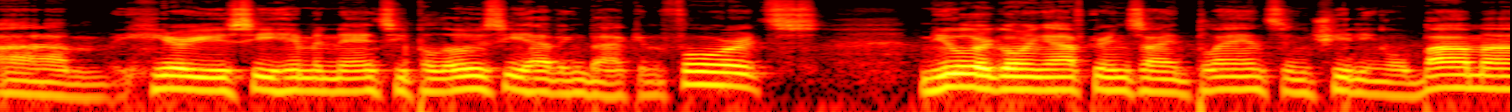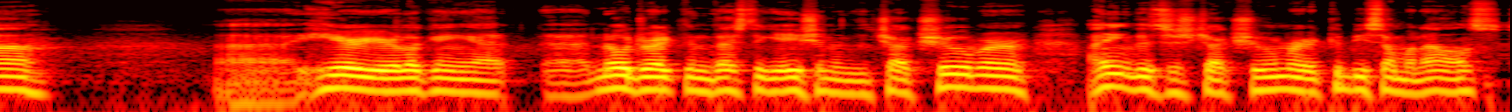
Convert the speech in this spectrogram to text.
Um, here you see him and Nancy Pelosi having back and forths. Mueller going after inside plants and cheating Obama. Uh, here you're looking at uh, no direct investigation into Chuck Schumer. I think this is Chuck Schumer. It could be someone else.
